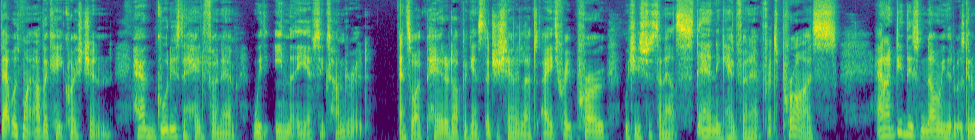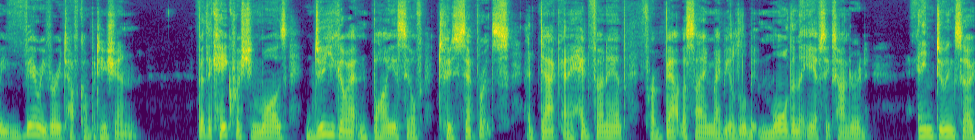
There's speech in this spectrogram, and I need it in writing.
that was my other key question. How good is the headphone amp within the EF600? And so I paired it up against the Geshelli Labs A3 Pro, which is just an outstanding headphone amp for its price. And I did this knowing that it was going to be very, very tough competition. But the key question was, do you go out and buy yourself two separates, a DAC and a headphone amp for about the same, maybe a little bit more than the EF600? And in doing so,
